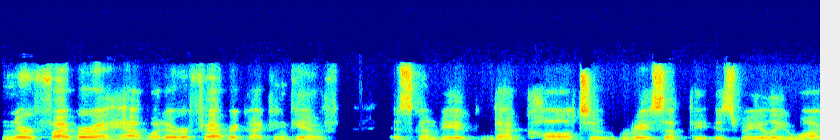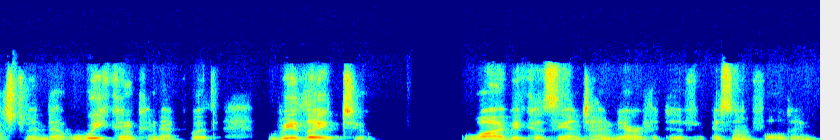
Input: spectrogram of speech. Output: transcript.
nerve fiber I have, whatever fabric I can give, it's going to be a, that call to raise up the Israeli watchmen that we can connect with, relate to. Why? Because the end time narrative is unfolding.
